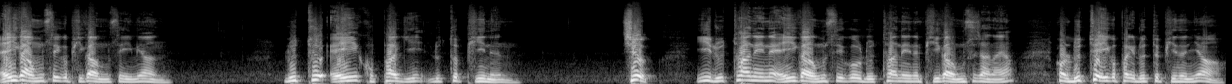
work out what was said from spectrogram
A가 음수이고 B가 음수이면, 루트 A 곱하기 루트 B는, 즉, 이 루트 안에 있는 A가 음수이고 루트 안에 있는 B가 음수잖아요? 그럼 루트 A 곱하기 루트 B는요,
